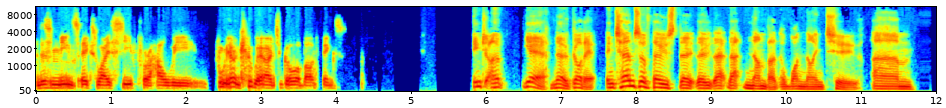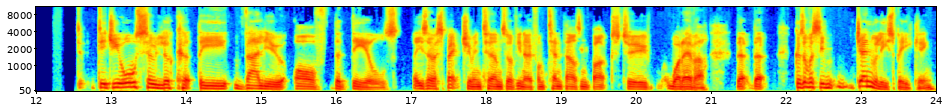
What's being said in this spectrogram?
And this means X, Y, Z for how we we are we are to go about things. Uh, yeah, no, got it. In terms of those, the, the, that that number, the one nine two. Um, did you also look at the value of the deals? Is there a spectrum in terms of you know from ten thousand bucks to whatever that that because obviously generally speaking,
